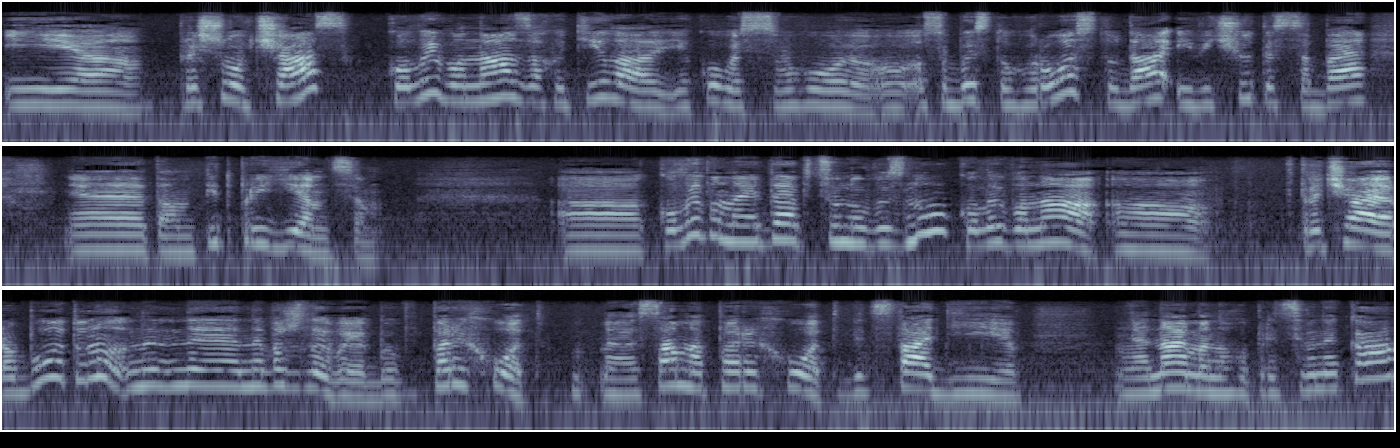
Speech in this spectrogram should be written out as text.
і е, прийшов час, коли вона захотіла якогось свого особистого росту да, і відчути себе е, там підприємцем. Е, Коли вона йде в цю новизну, коли вона е, втрачає роботу, ну не, не, важливо, якби переход, е, саме переход від стадії е, найманого працівника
